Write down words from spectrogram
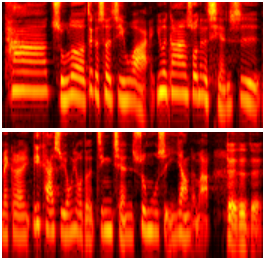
他除了这个设计外，因为刚刚说那个钱是每个人一开始拥有的金钱数目是一样的嘛，对对对。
